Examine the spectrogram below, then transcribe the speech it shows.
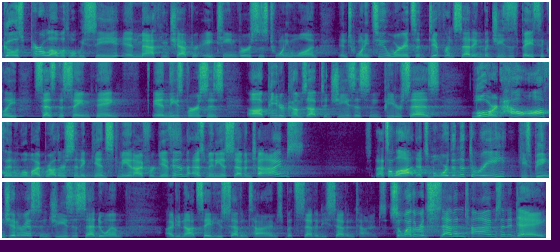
goes parallel with what we see in Matthew chapter 18, verses 21 and 22, where it's a different setting, but Jesus basically says the same thing. In these verses, uh, Peter comes up to Jesus, and Peter says, Lord, how often will my brother sin against me and I forgive him? As many as seven times? So that's a lot. That's more than the three. He's being generous, and Jesus said to him, I do not say to you seven times, but 77 times. So whether it's seven times in a day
